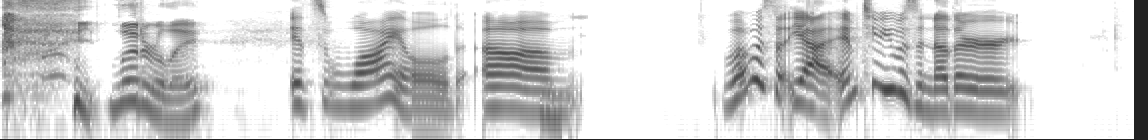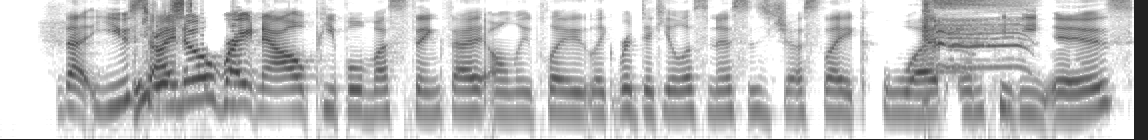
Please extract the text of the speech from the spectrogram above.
Literally. it's wild. Mm. Um, what was that? Yeah, MTV was another that used It to. I know right now people must think that it only play like ridiculousness is just like what MTV is,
